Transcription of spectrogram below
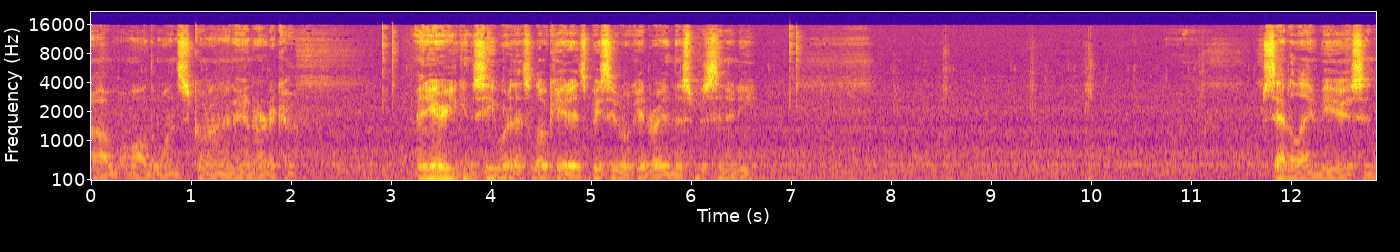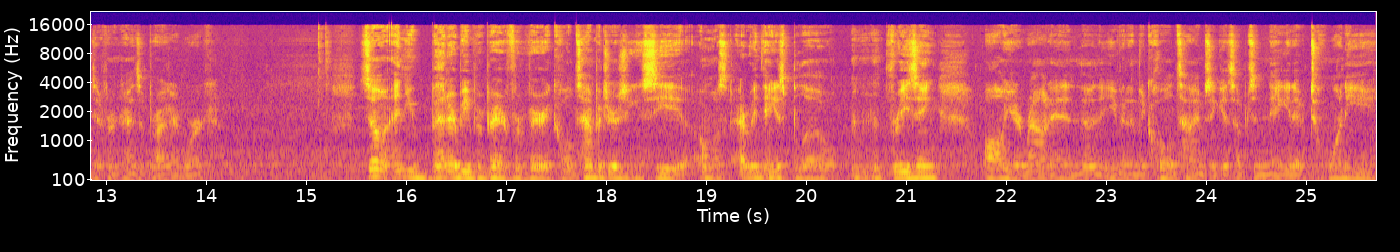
of all the ones going on in Antarctica. And here you can see where that's located. It's basically located right in this vicinity. Satellite views and different kinds of project work. So, and you better be prepared for very cold temperatures. You can see almost everything is below freezing all year round, and then even in the cold times, it gets up to negative 20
